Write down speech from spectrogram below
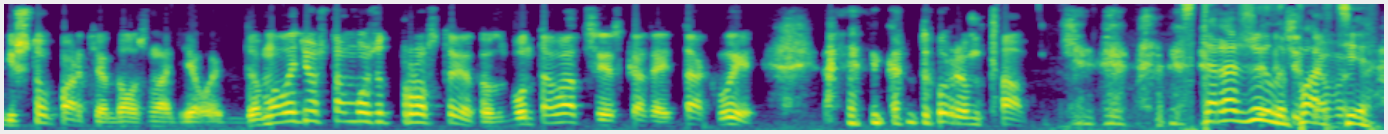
И что партия должна делать? Да молодежь там может просто это, сбунтоваться и сказать, так, вы, которым там... Сторожилы Значит, партии.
